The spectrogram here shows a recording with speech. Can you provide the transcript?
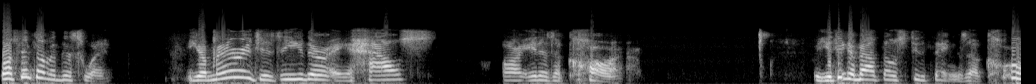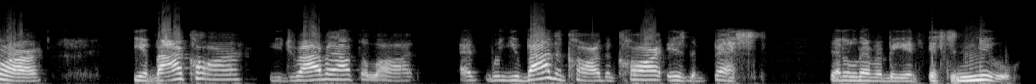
Well, think of it this way your marriage is either a house or it is a car. You think about those two things, a car, you buy a car, you drive it out the lot. At, when you buy the car, the car is the best that it'll ever be. It, it's new.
